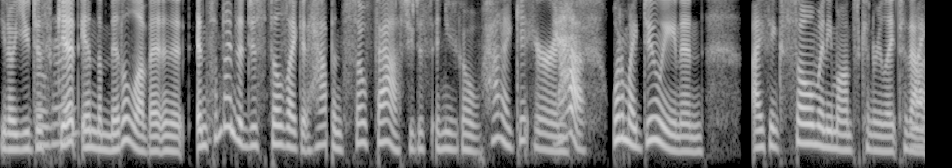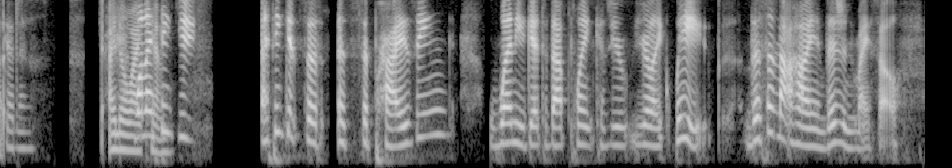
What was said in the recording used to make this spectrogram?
You know, you just hmm get in the middle of it and it and sometimes it just feels like it happens so fast. You just and you go, "How did I get here and Yeah. what am I doing?" And I think so many moms can relate to that. My goodness. I know I can. Well, I think you I think it's a, it's surprising when you get to that point because you're you're like, wait, this is not how I envisioned myself.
